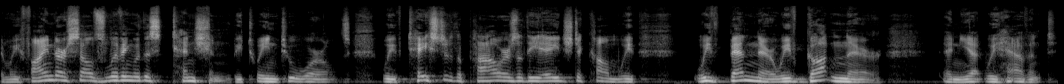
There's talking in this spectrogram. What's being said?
And we find ourselves living with this tension between two worlds. We've tasted the powers of the age to come. We've, we've been there, we've gotten there, and yet we haven't.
